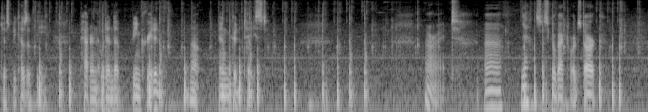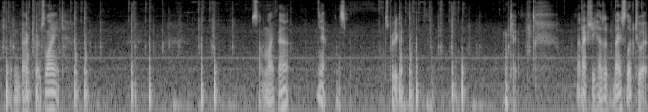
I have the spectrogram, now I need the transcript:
Just because of the pattern that would end up being created, not in good taste. Alright. Uh, yeah, let's just go back towards dark back towards light. Something like that. Yeah, that's, that's pretty good. Okay. That actually has a nice look to it.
